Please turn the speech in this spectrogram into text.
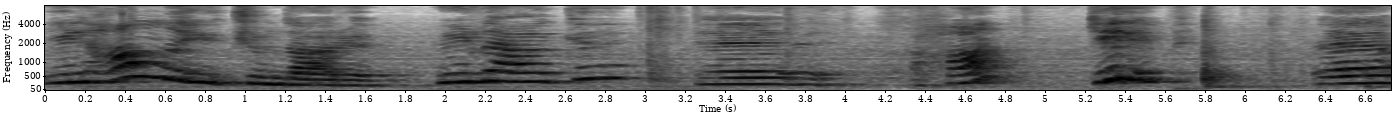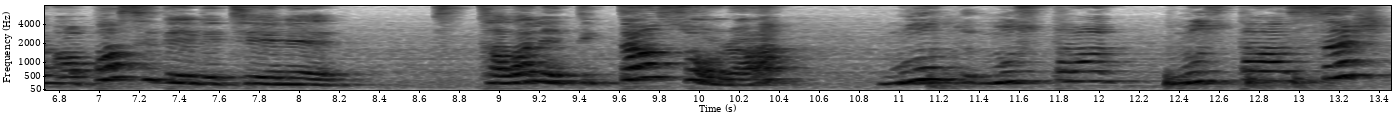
İlhanlı hükümdarı Hülagü e, Han gelip e, Abbasi devletini talan ettikten sonra Mu- Musta, Mustasır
